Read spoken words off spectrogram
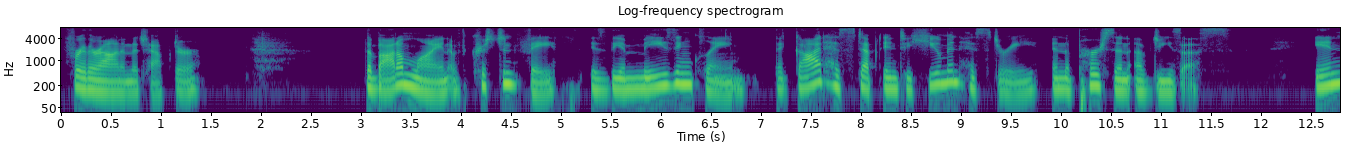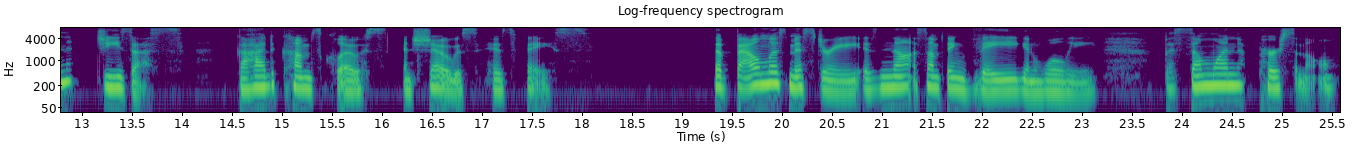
further on in the chapter. The bottom line of the Christian faith is the amazing claim that God has stepped into human history in the person of Jesus. In Jesus, God comes close and shows his face. The boundless mystery is not something vague and woolly, but someone personal.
